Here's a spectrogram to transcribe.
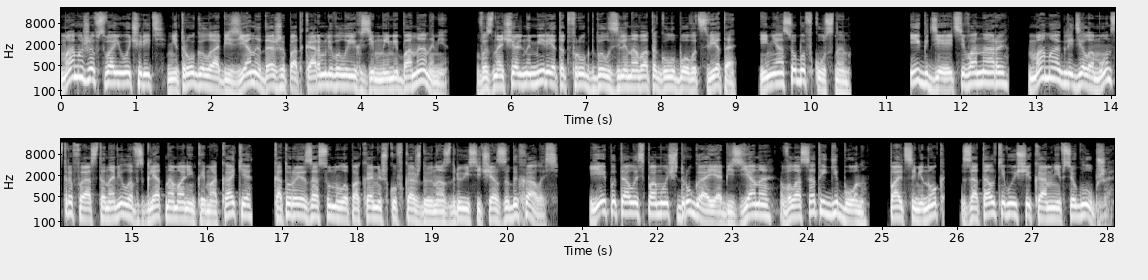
Мама же, в свою очередь, не трогала обезьян и даже подкармливала их земными бананами. В изначальном мире этот фрукт был зеленовато-голубого цвета и не особо вкусным. «И где эти ванары?» Мама оглядела монстров и остановила взгляд на маленькой макаке, которая засунула по камешку в каждую ноздрю и сейчас задыхалась. Ей пыталась помочь другая обезьяна, волосатый гибон, пальцами ног, заталкивающий камни все глубже.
